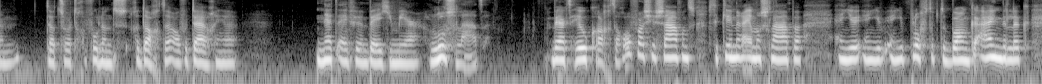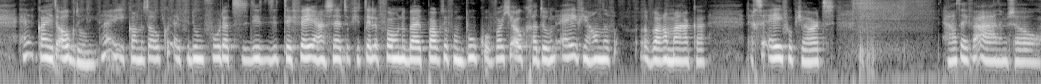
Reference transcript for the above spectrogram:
um, dat soort gevoelens, gedachten, overtuigingen net even een beetje meer loslaten werkt heel krachtig. Of als je s'avonds, als de kinderen eenmaal slapen en je, en je, en je ploft op de bank eindelijk, hè, kan je het ook doen. Hè. Je kan het ook even doen voordat je de, tv aanzet of je telefoon erbij pakt of een boek of wat je ook gaat doen. Even je handen warm maken. Leg ze even op je hart. Haal even adem zo.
